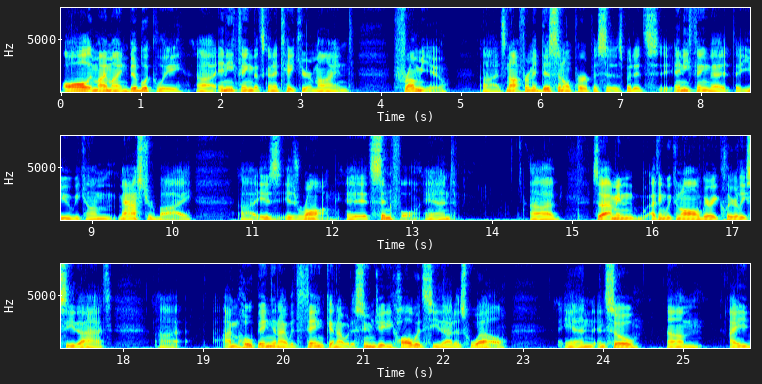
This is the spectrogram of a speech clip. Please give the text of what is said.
all in my mind biblically uh, anything that's going to take your mind from you uh, it's not for medicinal purposes, but it's anything that, that you become mastered by uh, is is wrong. It's sinful, and uh, so I mean I think we can all very clearly see that. Uh, I'm hoping, and I would think, and I would assume J.D. Hall would see that as well, and and so um, I,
